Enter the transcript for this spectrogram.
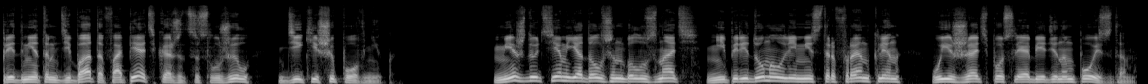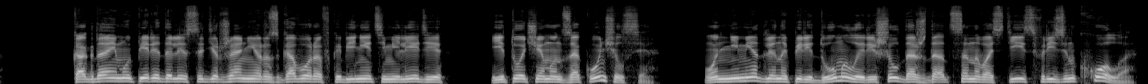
Предметом дебатов опять, кажется, служил дикий шиповник. Между тем я должен был узнать, не передумал ли мистер Фрэнклин уезжать после обеденным поездом. Когда ему передали содержание разговора в кабинете Миледи и то, чем он закончился, он немедленно передумал и решил дождаться новостей из Фризинг-холла.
